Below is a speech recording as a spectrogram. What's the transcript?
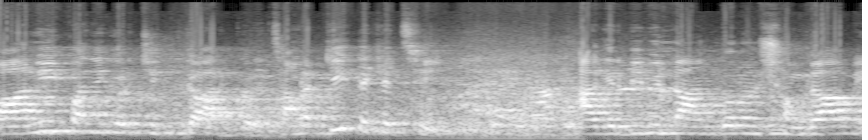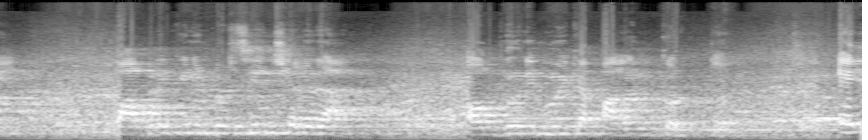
পানি পানি করে চিৎকার করেছে। আমরা কি দেখেছি? আগের বিভিন্ন আন্দোলন সংগ্রামে পাবলিক ইউনিভার্সিটির ছেলেরা অগ্রণী ভূমিকা পালন করত। এই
